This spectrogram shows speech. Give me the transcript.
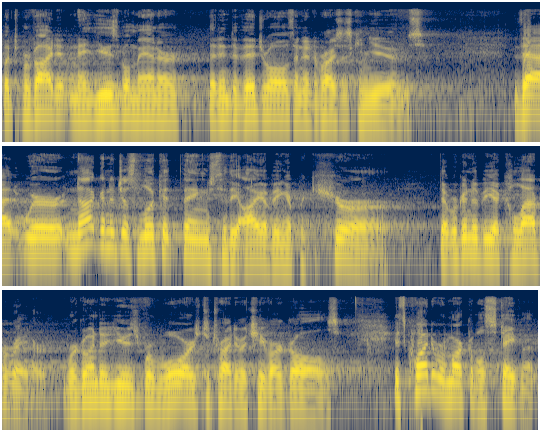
but to provide it in a usable manner that individuals and enterprises can use. That we're not going to just look at things to the eye of being a procurer, that we're going to be a collaborator. We're going to use rewards to try to achieve our goals. It's quite a remarkable statement.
